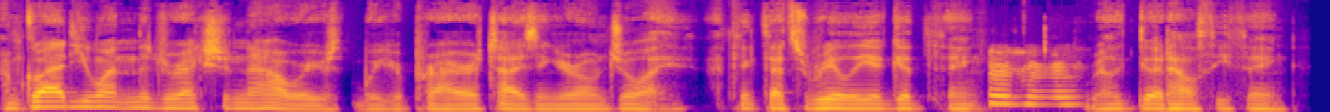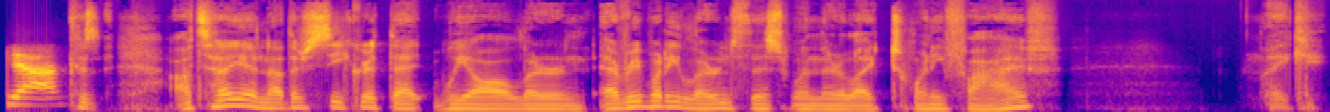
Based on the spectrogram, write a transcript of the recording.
I'm glad you went in the direction now where you're where you're prioritizing your own joy. I think that's really a good thing, hmm really good, healthy thing. Yeah. Because I'll tell you another secret that we all learn. Everybody learns this when they're like 25. Like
